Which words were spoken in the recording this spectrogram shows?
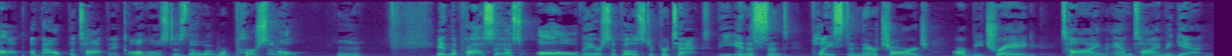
up about the topic, almost as though it were personal. Hmm. In the process, all they are supposed to protect, the innocent placed in their charge, are betrayed time and time again.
